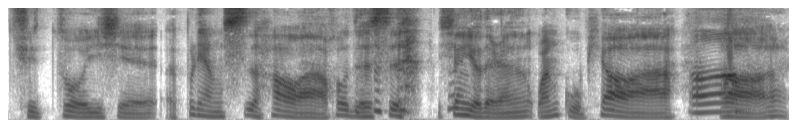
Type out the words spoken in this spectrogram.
去做一些呃不良嗜好啊，或者是 像有的人玩股票啊啊。呃，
